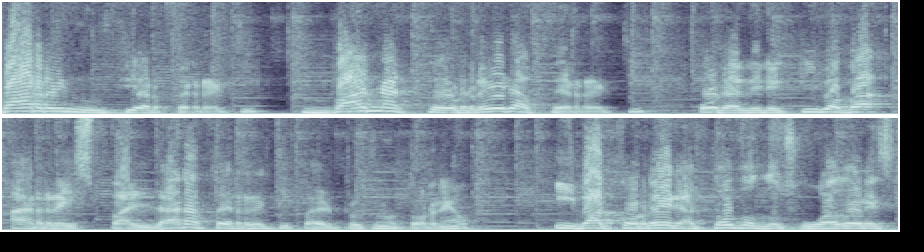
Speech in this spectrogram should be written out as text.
Va a renunciar Ferretti. Van a correr a Ferretti. O la directiva va a respaldar a Ferretti para el próximo torneo. Y va a correr a todos los jugadores.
